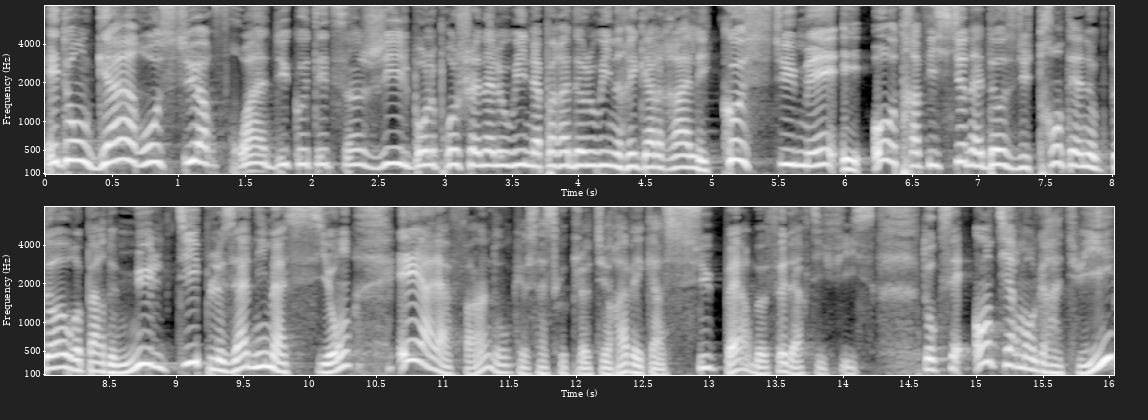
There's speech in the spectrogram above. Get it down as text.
Et donc, gare aux sueurs froides du côté de Saint-Gilles pour le prochain Halloween. La parade Halloween régalera les costumés et autres aficionados du 31 octobre par de multiples animations. Et à la fin, donc, ça se clôturera avec un superbe feu d'artifice. Donc, c'est entièrement gratuit.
